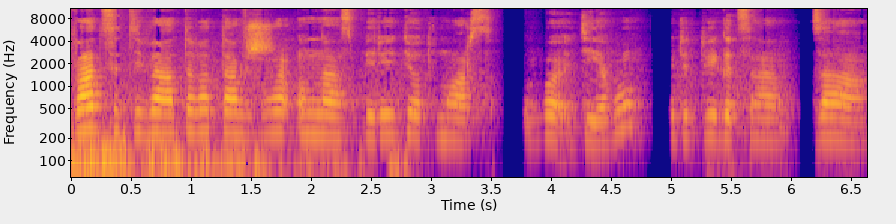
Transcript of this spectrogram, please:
29 также у нас перейдет Марс в Деву, будет двигаться за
